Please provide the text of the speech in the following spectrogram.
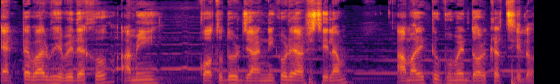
একটা বার ভেবে দেখো আমি কতদূর জার্নি করে আসছিলাম আমার একটু ঘুমের দরকার ছিল।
